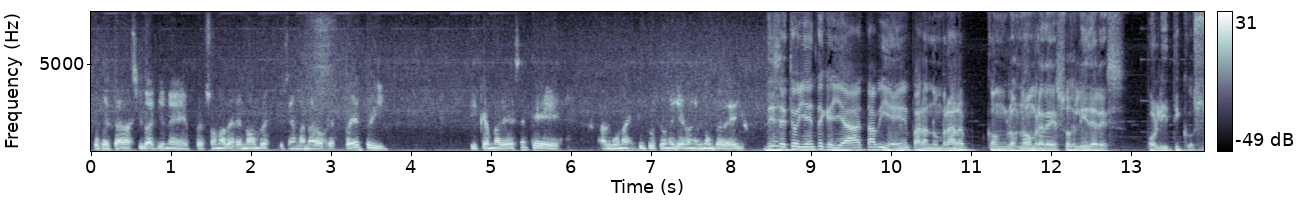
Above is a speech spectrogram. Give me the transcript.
porque cada ciudad tiene personas de renombre que se han ganado respeto y, y que merecen que algunas instituciones lleven el nombre de ellos. Dice este oyente que ya está bien para nombrar con los nombres de esos líderes políticos.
